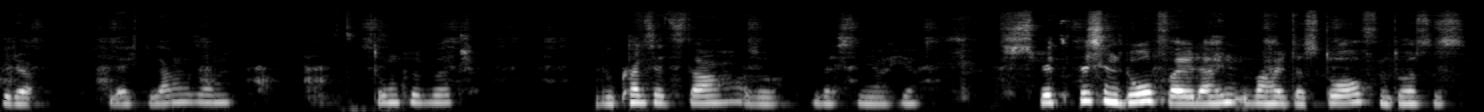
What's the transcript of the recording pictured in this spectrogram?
wieder vielleicht langsam dunkel wird. Du kannst jetzt da, also am besten ja hier. Es wird ein bisschen doof, weil da hinten war halt das Dorf und du hast es,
